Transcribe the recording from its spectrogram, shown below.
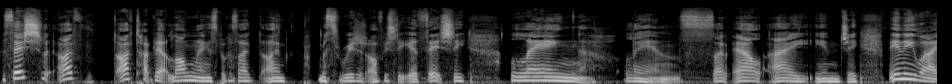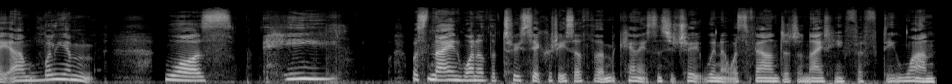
It's actually I've I've typed out Longlands because I I misread it. Obviously, it's actually Langlands. So L A N G. Anyway, um, William was he was named one of the two secretaries of the Mechanics Institute when it was founded in 1851.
